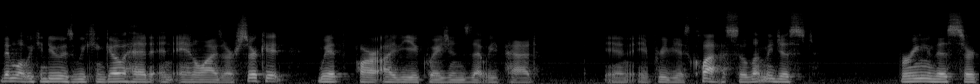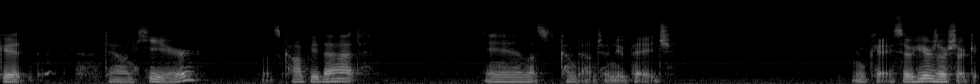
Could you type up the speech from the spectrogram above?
then what we can do is we can go ahead and analyze our circuit with our IV equations that we've had in a previous class. So let me just bring this circuit down here. So let's copy that and let's come down to a new page. Okay, so here's our circuit.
